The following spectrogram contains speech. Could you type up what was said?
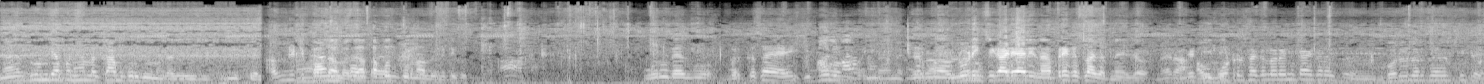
नाही दोन घ्या पण ह्यांना काम करू देऊ नका अजून नीट चालू आहे. आता बंद करून आलो मी तिकडून बरं कसं आहे बोलून जर लोडिंगची गाडी आली ना ब्रेकच लागत नाही याच्यावर. मोटरसायकल वाल्याने काय करायचं? फोर व्हीलर तर ठीक आहे.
